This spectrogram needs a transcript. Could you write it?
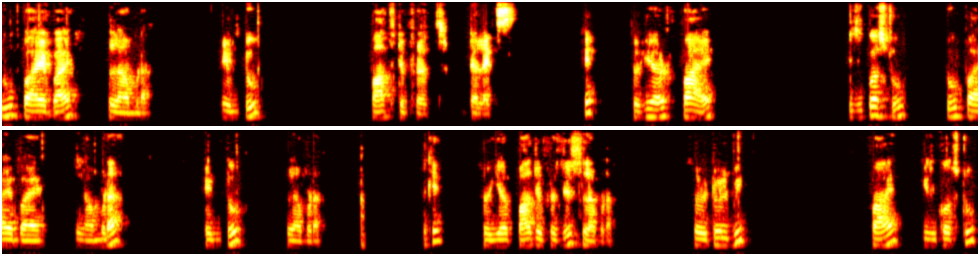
2 pi by lambda into path difference del x. Okay? So here phi is equals to 2 pi by lambda into lambda. Okay? So here path difference is lambda so it will be phi is equals to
